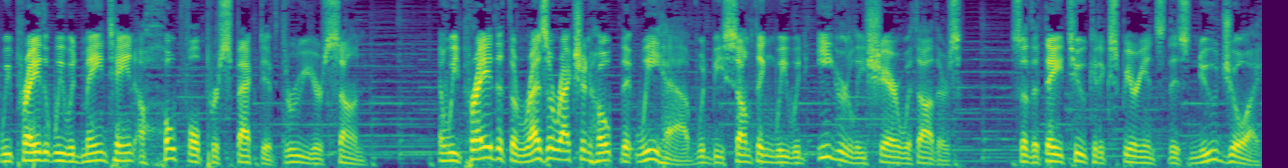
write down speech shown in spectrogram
We pray that we would maintain a hopeful perspective through your Son. And we pray that the resurrection hope that we have would be something we would eagerly share with others so that they too could experience this new joy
